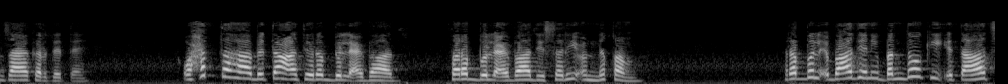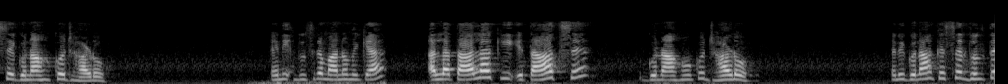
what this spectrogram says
ضائع کر دیتے ہیں۔ وحتها رب العباد فرب العباد سریع النقم رب العباد یعنی بندوں کی اطاعت سے گناہ کو جھاڑو۔ یعنی دوسرے معنوں میں کیا اللہ تعالی کی اطاعت سے گناہوں کو جھاڑو۔ یعنی گناہ کس سے دھلتے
